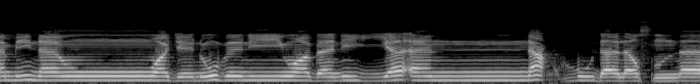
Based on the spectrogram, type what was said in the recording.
امنا واجنبني وبني ان نعبد الاصنام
